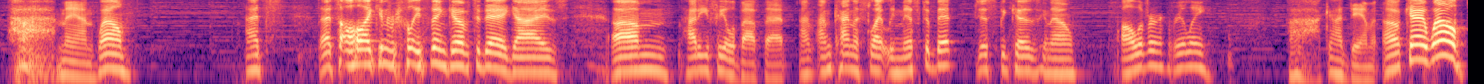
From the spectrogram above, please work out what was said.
Man, well, that's that's all I can really think of today, guys. Um, how do you feel about that? I'm, I'm kind of slightly miffed a bit, just because, you know, Oliver, really? Ah, God damn it. Okay, well,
